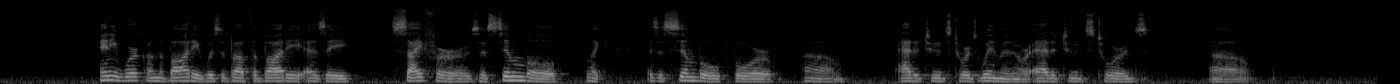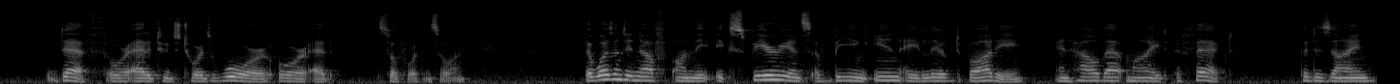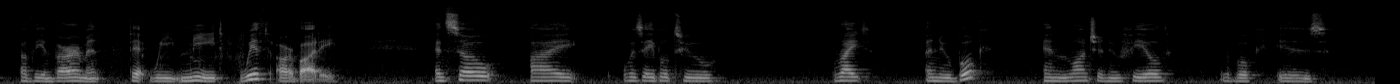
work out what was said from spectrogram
any work on the body was about the body as a cipher, as a symbol, like as a symbol for um, attitudes towards women or attitudes towards uh, death or attitudes towards war or at so forth and so on. There wasn't enough on the experience of being in a lived body and how that might affect the design of the environment that we meet with our body. And so I was able to write a new book and launch a new field. The book is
